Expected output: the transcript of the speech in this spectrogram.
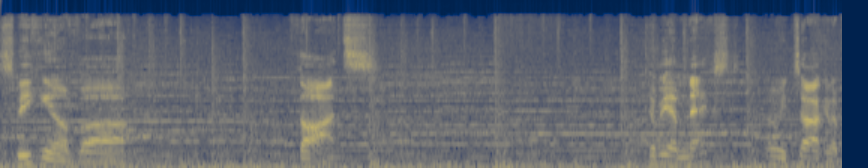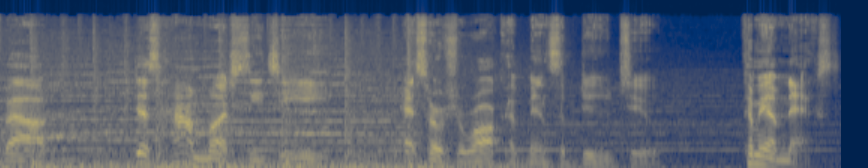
Speaking of uh, thoughts, coming up next, we'll be talking about just how much CTE has Herschel Walker been subdued to. Coming up next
